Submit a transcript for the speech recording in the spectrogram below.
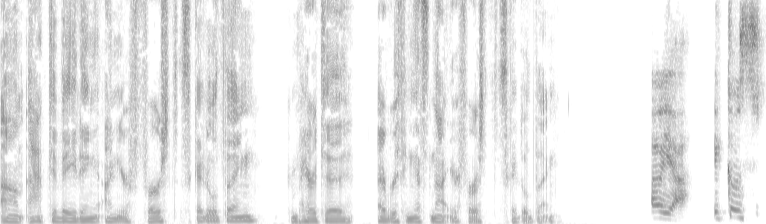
um, activating on your first scheduled thing compared to everything that's not your first scheduled thing? Oh yeah, it goes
